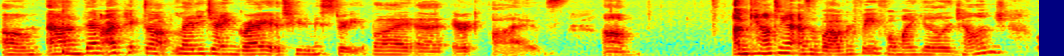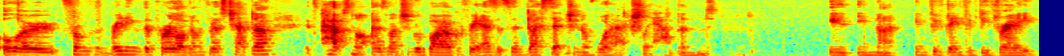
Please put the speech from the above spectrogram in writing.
Um, and then I picked up Lady Jane Grey, A Tudor Mystery by uh, Eric Ives. Um, I'm counting it as a biography for my yearly challenge, although from reading the prologue in the first chapter, it's perhaps not as much of a biography as it's a dissection of what actually happened in in, in 1553.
